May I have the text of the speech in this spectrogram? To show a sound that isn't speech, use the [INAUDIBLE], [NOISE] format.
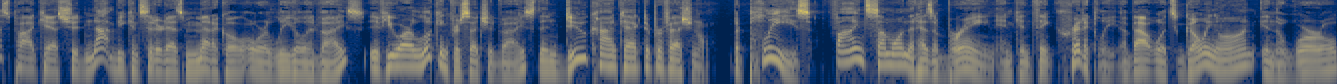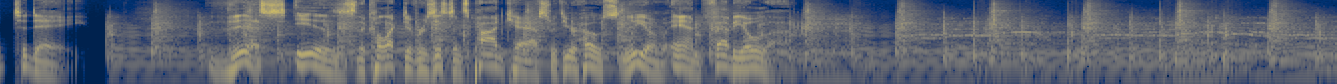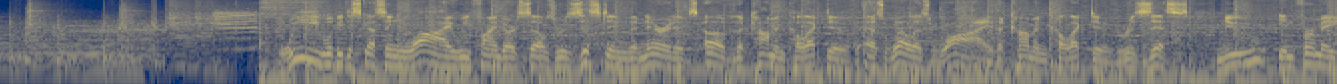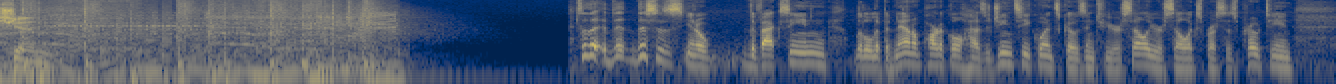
This podcast should not be considered as medical or legal advice. If you are looking for such advice, then do contact a professional. But please find someone that has a brain and can think critically about what's going on in the world today. This is the Collective Resistance Podcast with your hosts, Leo and Fabiola. We will be discussing why we find ourselves resisting the narratives of the common collective, as well as why the common collective resists new information. So the, the, this is, you know, the vaccine, little lipid nanoparticle has a gene sequence, goes into your cell, your cell expresses protein,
